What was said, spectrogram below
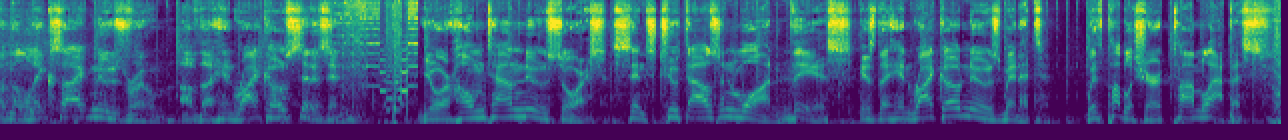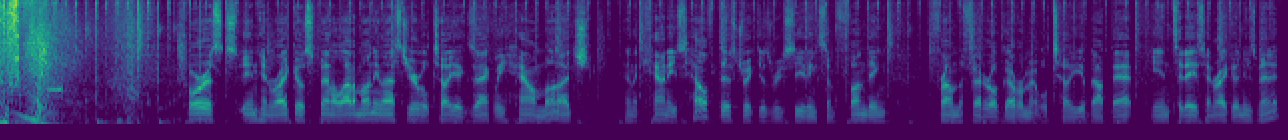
from the Lakeside Newsroom of the Henrico Citizen, your hometown news source since 2001. This is the Henrico News Minute with publisher Tom Lappas. Tourists in Henrico spent a lot of money last year. We'll tell you exactly how much. And the county's health district is receiving some funding from the federal government. We'll tell you about that in today's Henrico News Minute.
